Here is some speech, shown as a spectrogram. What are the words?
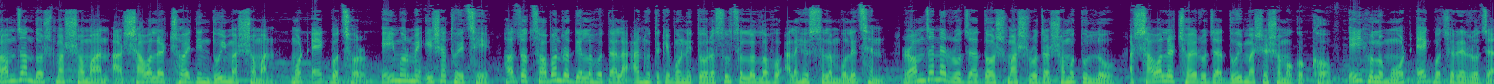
রমজান দশ মাস সমান আর সাওয়ালের ছয় দিন দুই মাস সমান, মোট এক বছর। এই মর্মে ইশাত হয়েছে। হজরত সবান রদিয়াল্লাহ তালা আনহু থেকে বর্ণিত রসুল সাল্লাহ আলহিউসাল্লাম বলেছেন, রমজানের রোজা দশ মাস রোজার সমতুল্য আর সাওয়ালের ছয় রোজা দুই মাসের সমকক্ষ। এই হলো মোট এক বছরের রোজা।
